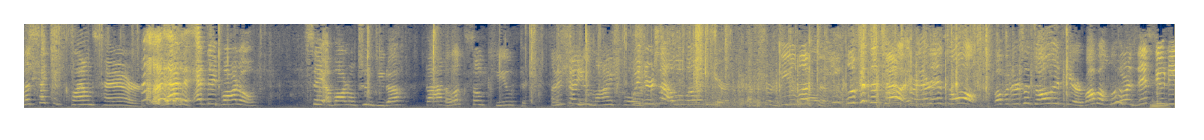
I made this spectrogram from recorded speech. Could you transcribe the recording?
looks like a clown's hair. and, and, and a bottle. Say a bottle too, Deena. It looks so cute. Let me show you my toy. Wait, there's that LOL in here. I'm sure. Do you look? Look at the doll. There's a doll. Mama, there's a doll in here. Mama, look. For this, you need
